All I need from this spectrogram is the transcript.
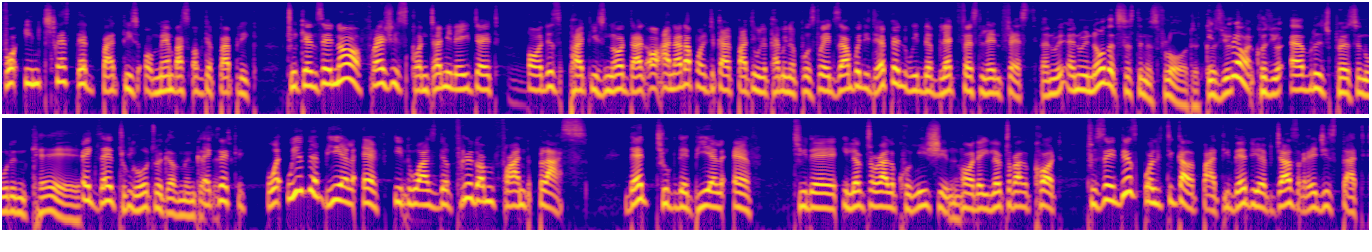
for interested parties or members of the public to can say, no, fresh is contaminated, mm. or this party is not done, or another political party will come in post. For example, it happened with the Black First Land First. And we and we know that system is flawed because you flawed. your average person wouldn't care Exactly. to go to a government gazette. Exactly. With the BLF, it mm. was the Freedom Front Plus that took the BLF to the Electoral Commission or the Electoral Court to say this political party that you have just registered,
